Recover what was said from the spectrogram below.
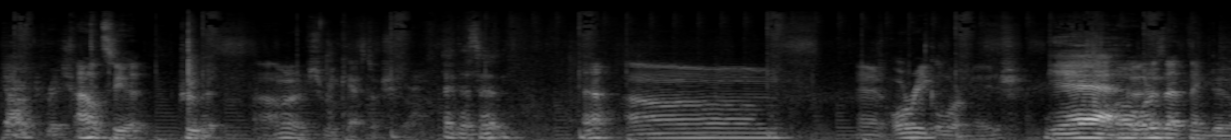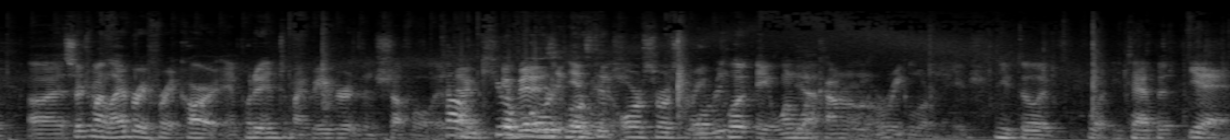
dark ritual. I don't see it. Prove it. I'm gonna just recast Oshiro. Think that's it. Yeah. Um, and Auric Lore Mage. Yeah. Oh, what does that thing do? Uh, search my library for a card and put it into my graveyard, then shuffle. If, Colin, that- cue if it is Auric an Lore instant Mage. or sorcery, Auric? put a 1 1 Yeah. counter on Oriq Loremage. You have to like what? You tap it. Yeah.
